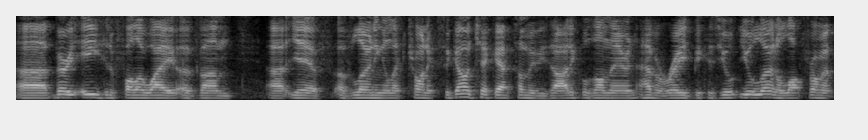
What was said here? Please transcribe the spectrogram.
uh, very easy to follow way of um, uh, yeah, of, of, learning electronics. So go and check out some of his articles on there and have a read because you'll, you'll learn a lot from it.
